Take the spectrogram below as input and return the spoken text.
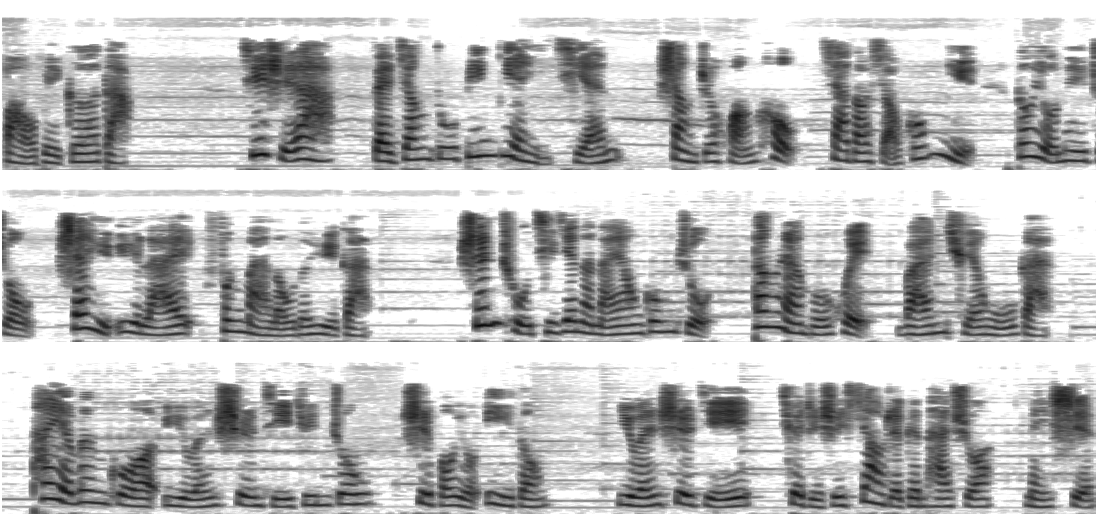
宝贝疙瘩。其实啊，在江都兵变以前，上至皇后，下到小宫女，都有那种山雨欲来风满楼的预感。身处其间的南阳公主，当然不会完全无感。她也问过宇文士及军中是否有异动，宇文士及却只是笑着跟他说没事。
